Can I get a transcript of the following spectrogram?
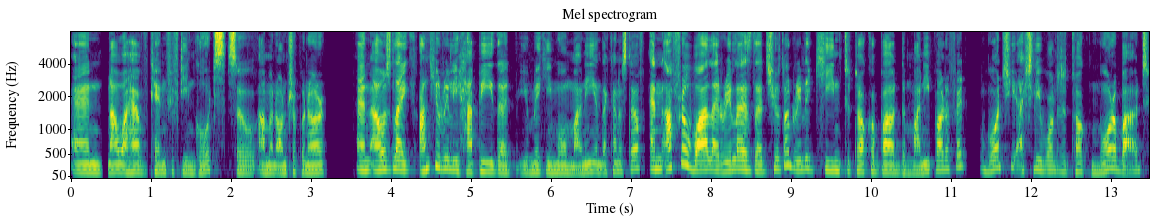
and now I have 10, 15 goats. So I'm an entrepreneur. And I was like, aren't you really happy that you're making more money and that kind of stuff? And after a while, I realized that she was not really keen to talk about the money part of it. What she actually wanted to talk more about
